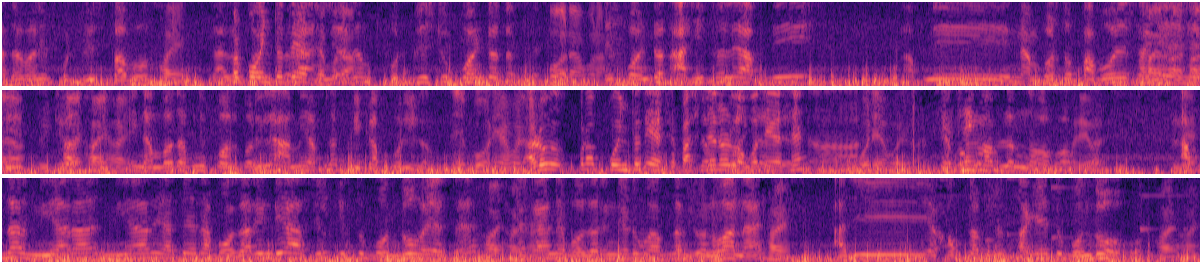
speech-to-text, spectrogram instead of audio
আদাবাৰী ফুট ব্ৰিজ পাব। হয়। পইণ্টতে আছে একদম ফুট ব্ৰিজটো পইণ্টত আছে। এই পইণ্টত আহি পেলাই আপুনি আপুনি নাম্বাৰটো পাবই চাগে হয়, হয়, হয়, হয়, হয়, হয়। এই নাম্বাৰত আপুনি কল কৰিলে আমি আপোনাক পিক আপ কৰি ল'ম। বঢ়িয়া বঢ়িয়া। আৰু পুৰা পইণ্টতে আছে বাছ ষ্টেণ্ডৰ লগতে আছে? বঢ়িয়া বঢ়িয়া। প্ৰব্লেম নহ'ব বঢ়িয়া। নিয়াৰ নিয়াৰ ইয়াতে এটা বজাৰ ইণ্ডিয়া আছিল কিন্তু বন্ধ হৈ আছে। সেইকাৰণে বজাৰ ইণ্ডিয়াটো মই আপোনাক জনোৱা নাই। আজি এসপ্তাহ পিছত চাগে এইটো বন্ধ হ'ব। হয় হয়।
